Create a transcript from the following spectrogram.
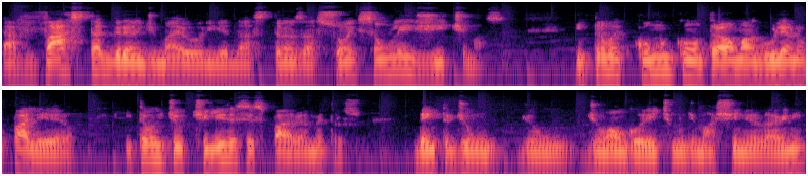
a vasta grande maioria das transações são legítimas. Então é como encontrar uma agulha no palheiro. Então a gente utiliza esses parâmetros dentro de um, de um, de um algoritmo de machine learning,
